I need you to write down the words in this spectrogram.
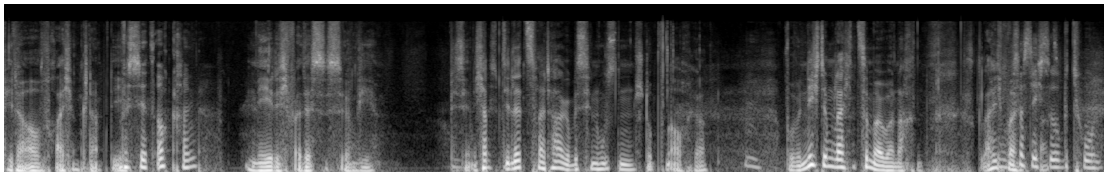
wieder auf reich und knapp.de. Bist du jetzt auch krank? Nee, ich, das ist irgendwie ein bisschen. Ich habe die letzten zwei Tage ein bisschen Husten, Schnupfen auch, ja. Hm. Wo wir nicht im gleichen Zimmer übernachten. Das ist gleich Du musst das nicht so betonen.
